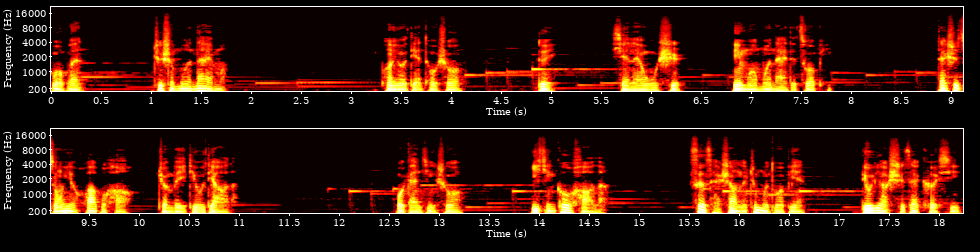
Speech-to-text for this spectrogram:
我问：“这是莫奈吗？”朋友点头说：“对，闲来无事。”临摹莫奈的作品，但是总也画不好，准备丢掉了。我赶紧说：“已经够好了，色彩上了这么多遍，丢掉实在可惜，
